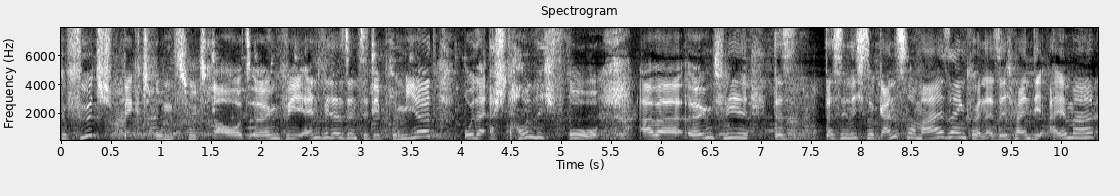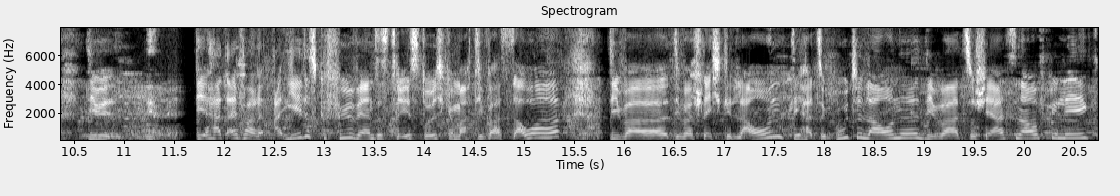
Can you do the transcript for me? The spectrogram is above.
Gefühlsspektrum zutraut. Irgendwie, entweder sind sie deprimiert oder erstaunlich froh. Aber irgendwie, dass, dass sie nicht so ganz normal sein können. Also ich meine, die Alma, die, die, hat einfach jedes Gefühl während des Drehs durchgemacht. Die war sauer, die war, die war schlecht gelaunt, die hatte gute Laune, die war zu Scherzen aufgelegt,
